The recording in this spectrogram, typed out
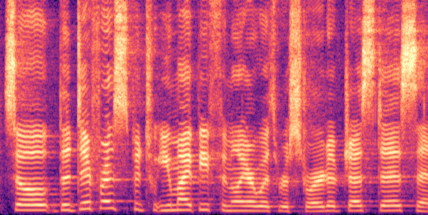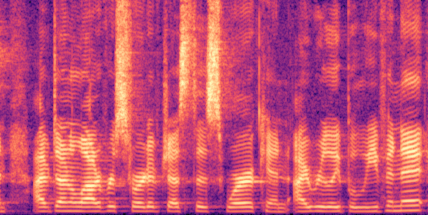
So the difference between, you might be familiar with restorative justice, and I've done a lot of restorative justice work, and I really believe in it.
